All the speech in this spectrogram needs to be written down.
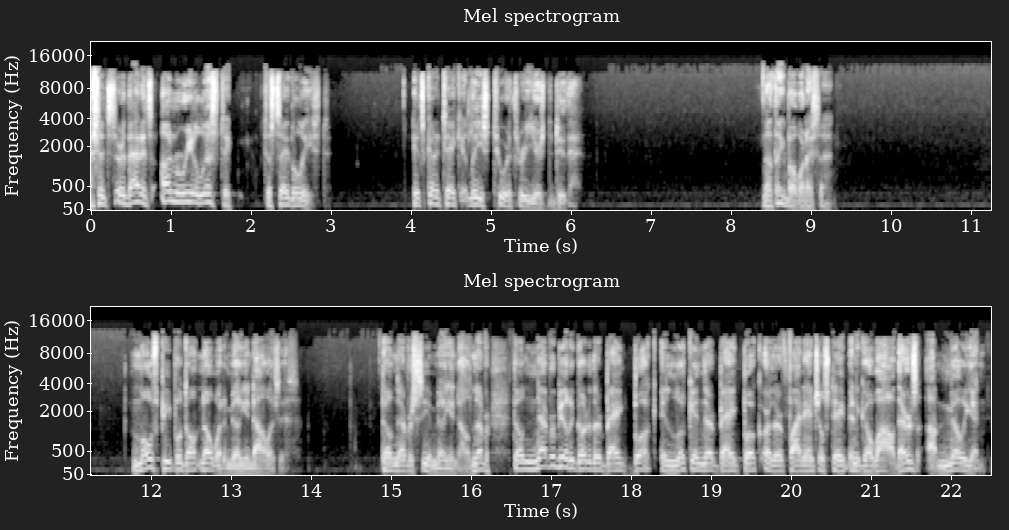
I said, Sir, that is unrealistic to say the least. It's going to take at least two or three years to do that. Now, think about what I said. Most people don't know what a million dollars is. They'll never see a million dollars. Never, they'll never be able to go to their bank book and look in their bank book or their financial statement and go, wow, there's a million.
